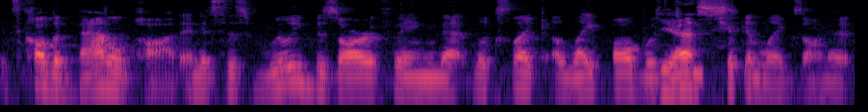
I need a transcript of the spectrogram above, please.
It's called a battle pod, and it's this really bizarre thing that looks like a light bulb with Yes. two chicken legs on it.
